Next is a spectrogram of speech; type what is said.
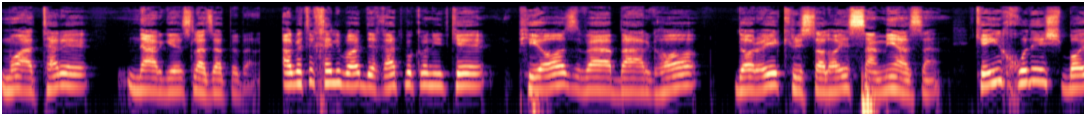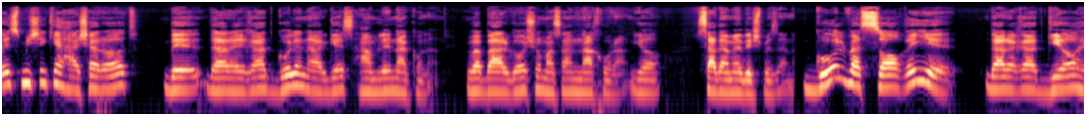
معطر نرگس لذت ببرن. البته خیلی باید دقت بکنید که پیاز و برگ ها دارای کریستال های سمی هستند که این خودش باعث میشه که حشرات به در حقیقت گل نرگس حمله نکنند و برگاشو مثلا نخورن یا صدمه بهش بزنن. گل و ساقه در حقیقت گیاه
